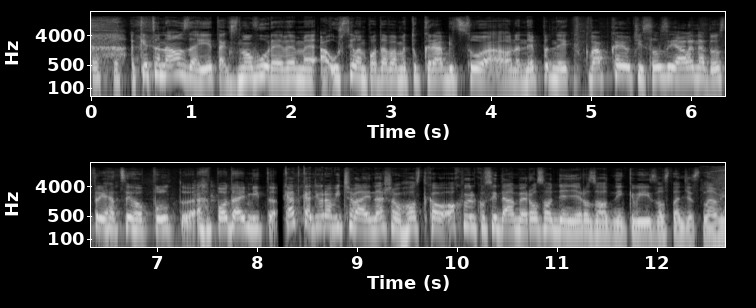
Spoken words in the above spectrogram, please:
A keď to naozaj je, tak znovu reveme a už si len podávame tú krabicu a one nekvapkajú ti slzy, ale na dostrihacieho pultu a podaj mi to. Katka Ďurovičová je našou hostkou, o chvíľku si dáme rozhodne nerozhodný kvíz, zostaňte s nami.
